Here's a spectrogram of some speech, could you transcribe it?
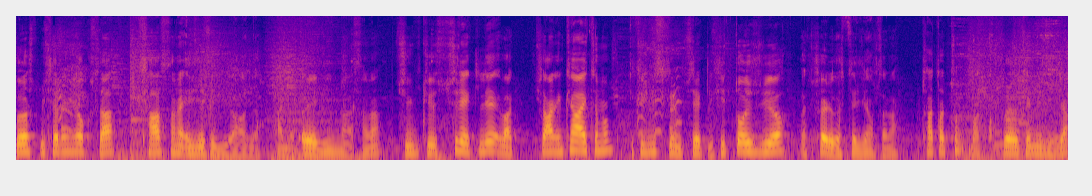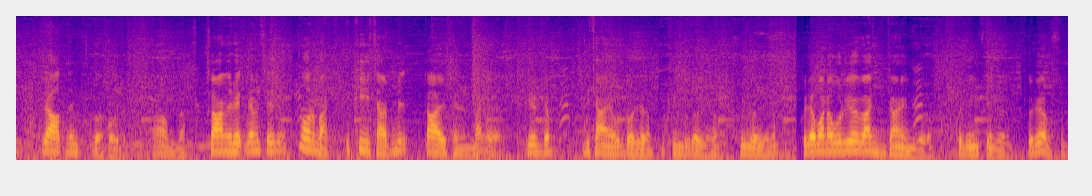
burst bir çarın yoksa çar sana eziyet ediyor abi. Hani öyle diyeyim ben sana. Çünkü sürekli bak şu an iki item'ım, ikinci skill'im sürekli hit dojluyor. Bak şöyle göstereceğim sana. Hatta tüm bak kutuları temizleyeceğim. Ve altına bir kukla koydum. Tamam mı? Şu anda bekleme süresi normal. İki item'li daha yükselim ben. Girdim. Bir tane vur dojladım. İkinci dojladım. Üçüncü dojladım. Kule bana vuruyor ben can indiriyorum. Kule indiriyorum. Görüyor musun?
